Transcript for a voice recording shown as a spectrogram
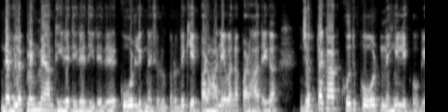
डेवलपमेंट में आप धीरे धीरे धीरे धीरे कोड लिखना शुरू करो। देखिए, पढ़ाने वाला पढ़ा देगा। जब तक आप खुद कोड नहीं लिखोगे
